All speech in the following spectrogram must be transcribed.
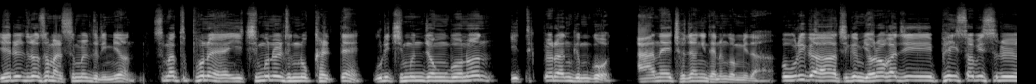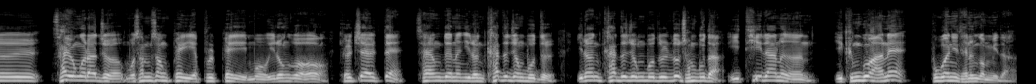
예를 들어서 말씀을 드리면 스마트폰에 이 지문을 등록할 때 우리 지문 정보는 이 특별한 금고 안에 저장이 되는 겁니다. 뭐 우리가 지금 여러 가지 페이 서비스를 사용을 하죠. 뭐 삼성페이, 애플페이 뭐 이런 거 결제할 때 사용되는 이런 카드 정보들, 이런 카드 정보들도 전부 다 이 T라는 이 금고 안에 보관이 되는 겁니다.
